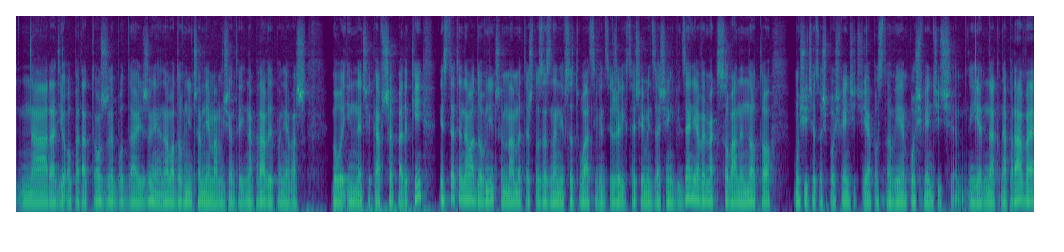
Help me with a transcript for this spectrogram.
na radiooperatorze bodajże, nie, na ładowniczym nie mam wziętej naprawy, ponieważ były inne ciekawsze perki. Niestety na ładowniczym mamy też to zeznanie w sytuacji, więc jeżeli chcecie mieć zasięg widzenia wymaksowany, no to musicie coś poświęcić ja postanowiłem poświęcić jednak naprawę,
